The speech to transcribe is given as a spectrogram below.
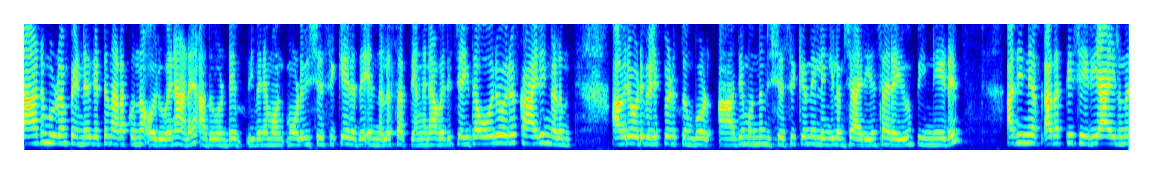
നാട് മുഴുവൻ പെണ്ണ് കെട്ട് നടക്കുന്ന ഒരുവനാണ്. അതുകൊണ്ട് ഇവനെ മോൾ വിശ്വസിക്കരുത് എന്നുള്ള സത്യം. അങ്ങനെ അവർ ചെയ്ത ഓരോരോ കാര്യങ്ങളും അവരോട് വെളിപ്പെടുത്തുമ്പോൾ ആദ്യം ഒന്നും വിശ്വസിക്കുന്നില്ലെങ്കിലും ശാരിയും സരയും പിന്നീട് അതിന് അതൊക്കെ ശരിയായിരുന്നു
